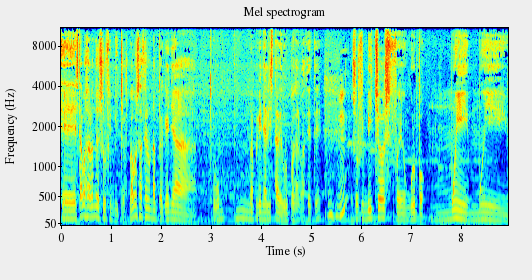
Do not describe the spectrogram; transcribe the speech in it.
Eh, estamos hablando de Surfing Bichos. Vamos a hacer una pequeña, como un- una pequeña lista de grupos de Albacete. Surfing Bichos fue un grupo muy, muy.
